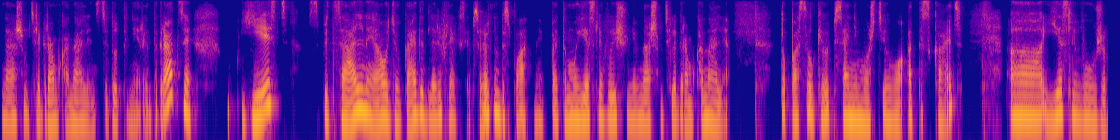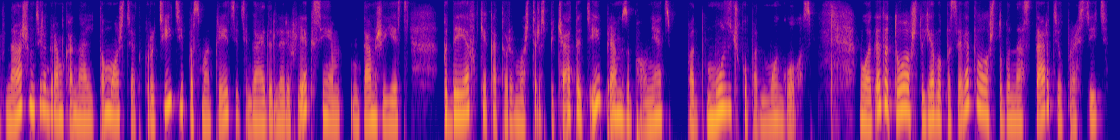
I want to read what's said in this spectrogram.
в нашем телеграм-канале Института нейроинтеграции есть специальные аудиогайды для рефлексии, абсолютно бесплатные. Поэтому, если вы еще не в нашем телеграм-канале, то по ссылке в описании можете его отыскать. А, если вы уже в нашем телеграм-канале, то можете открутить и посмотреть эти гайды для рефлексии. Там же есть pdf которые можете распечатать и прям заполнять под музычку, под мой голос. Вот, это то, что я бы посоветовала, чтобы на старте упростить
